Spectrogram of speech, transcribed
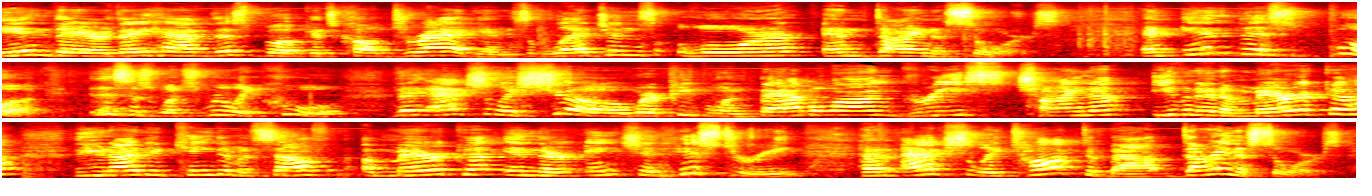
in there they have this book. It's called Dragons, Legends, Lore, and Dinosaurs. And in this book, this is what's really cool. They actually show where people in Babylon, Greece, China, even in America, the United Kingdom, and South America, in their ancient history, have actually talked about dinosaurs.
